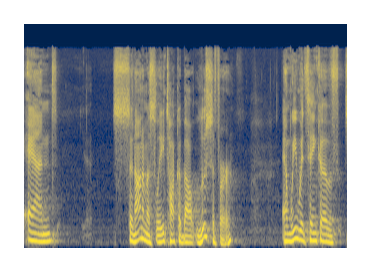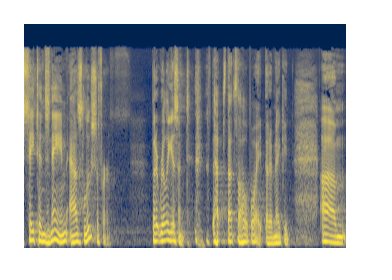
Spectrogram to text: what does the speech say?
and synonymously talk about Lucifer, and we would think of Satan's name as Lucifer. But it really isn't. that's, that's the whole point that I'm making. Um,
